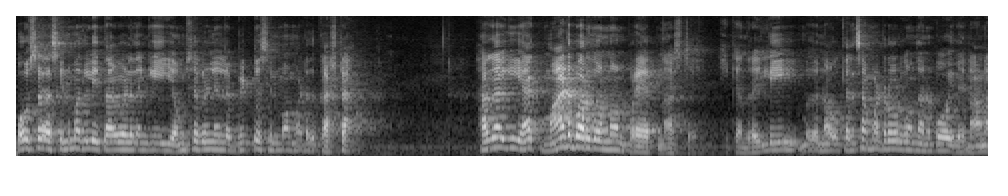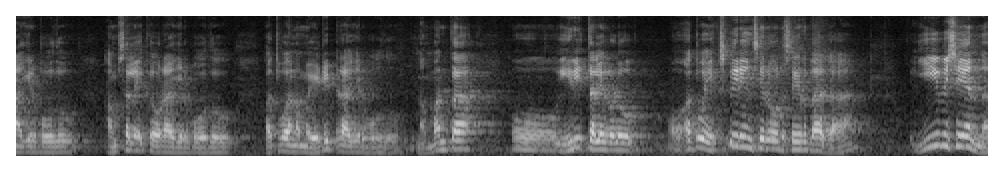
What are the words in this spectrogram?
ಬಹುಶಃ ಸಿನಿಮಾದಲ್ಲಿ ತಾವು ಹೇಳ್ದಂಗೆ ಈ ಅಂಶಗಳನ್ನೆಲ್ಲ ಬಿಟ್ಟು ಸಿನಿಮಾ ಮಾಡೋದು ಕಷ್ಟ. ಹಾಗಾಗಿ ಯಾಕೆ ಮಾಡಬಾರ್ದು ಅನ್ನೋ ಒಂದು ಪ್ರಯತ್ನ ಅಷ್ಟೇ. ಏಕೆಂದರೆ ಇಲ್ಲಿ ನಾವು ಕೆಲಸ ಮಾಡಿರೋರ್ಗೊಂದು ಅನುಭವ ಇದೆ. ನಾನಾಗಿರ್ಬೋದು, ಹಂಸಲೇಖ ಅವರಾಗಿರ್ಬೋದು, ಅಥವಾ ನಮ್ಮ ಎಡಿಟರ್ ಆಗಿರ್ಬೋದು ನಮ್ಮಂಥ ಹಿರಿ ತಲೆಗಳು, ಅಥವಾ ಎಕ್ಸ್ಪೀರಿಯನ್ಸ್ ಇರೋರು ಸೇರಿದಾಗ ಈ ವಿಷಯನ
